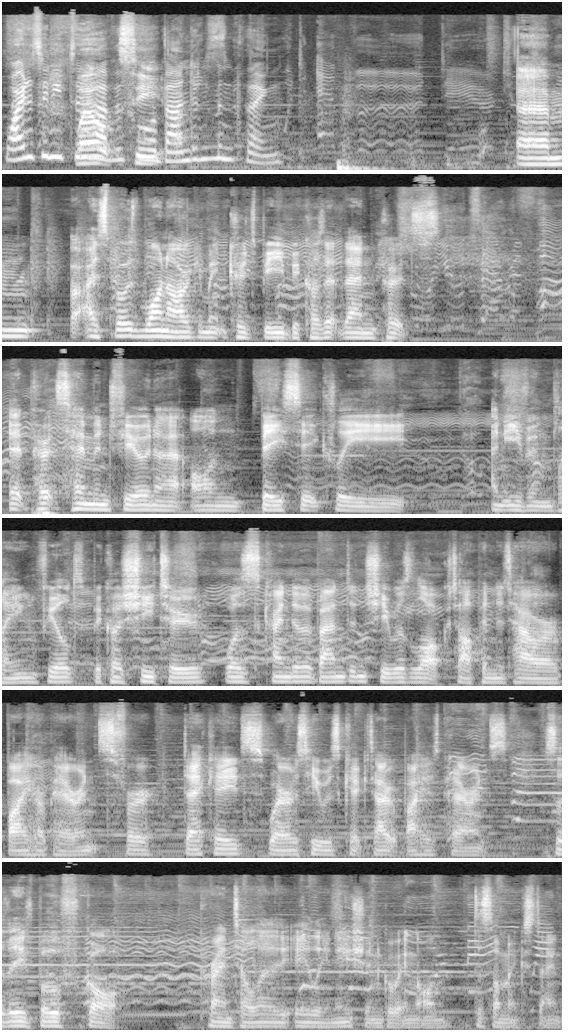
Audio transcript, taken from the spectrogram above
Why does he need to Well, have this see, whole abandonment thing? Um, I suppose one argument could be because it then puts it puts him and Fiona on basically an even playing field because she too was kind of abandoned. She was locked up in the tower by her parents for decades, whereas he was kicked out by his parents. So they've both got parental alienation going on to some extent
